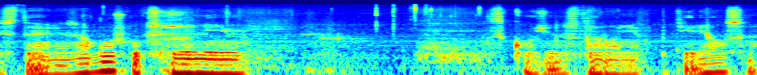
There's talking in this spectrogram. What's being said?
Ставили заглушку, к сожалению. Скотч двусторонний потерялся.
